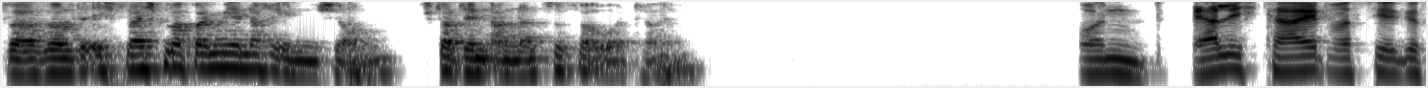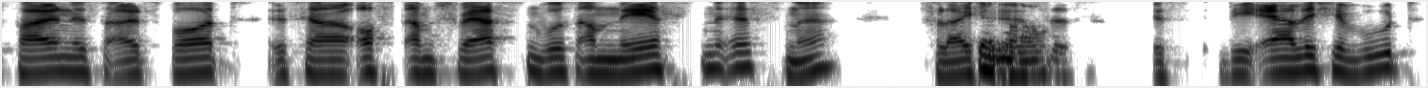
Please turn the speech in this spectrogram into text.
da sollte ich vielleicht mal bei mir nach innen schauen, statt den anderen zu verurteilen. Und Ehrlichkeit, was dir gefallen ist als Wort, ist ja oft am schwersten, wo es am nächsten ist. Ne? Vielleicht genau. ist es ist die ehrliche Wut.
